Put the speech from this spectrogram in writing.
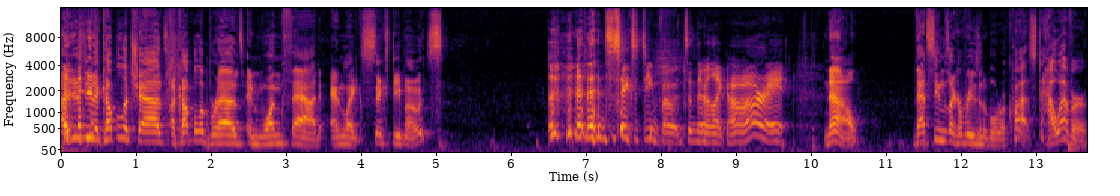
I just need a couple of Chads, a couple of Brads, and one Thad, and like sixty boats. and then 60 boats, and they're like, oh, all right. Now, that seems like a reasonable request. However,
